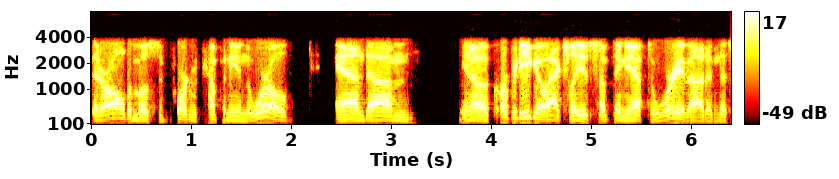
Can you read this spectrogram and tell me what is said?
that are all the most important company in the world. And um, you know, corporate ego actually is something you have to worry about in this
